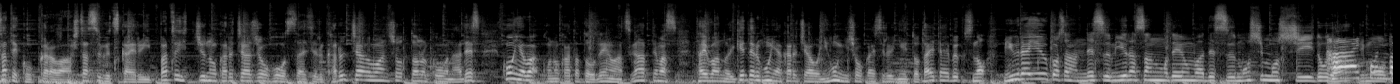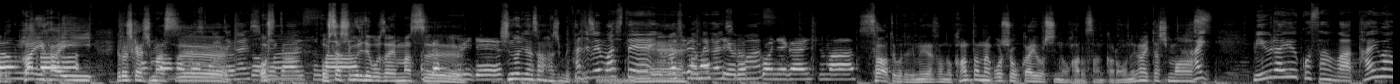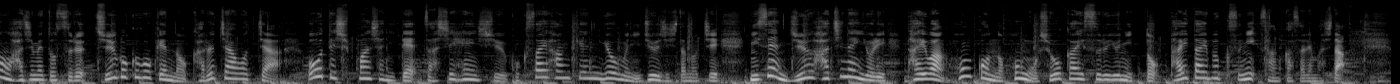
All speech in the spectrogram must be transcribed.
さてここからは明日すぐ使える一発必中のカルチャー情報をお伝えするカルチャーワンショットのコーナーです。今夜はこの方とお電話つながってます。台湾のイケてる本やカルチャーを日本に紹介するユニットタイタイブックスの三浦優子さんです。三浦さんお電話です。もしもしどうだ？はいリモートで。こんばんは。はいはい。よろしくお願いします。お願いします。おお久しぶりでございます。しぶりです。しのりなさん初めてです、ね、はじめまして。ねよろしくはじめましてよろしくお願いします。さあということで三浦さんの簡単なご紹介を篠原さんからお願いいたします。はい。三浦優子さんは台湾をはじめとする中国語圏のカルチャーウォッチャー大手出版社にて雑誌編集国際版権業務に従事した後2018年より台湾香港の本を紹介するユニットタイタイブックスに参加されました。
